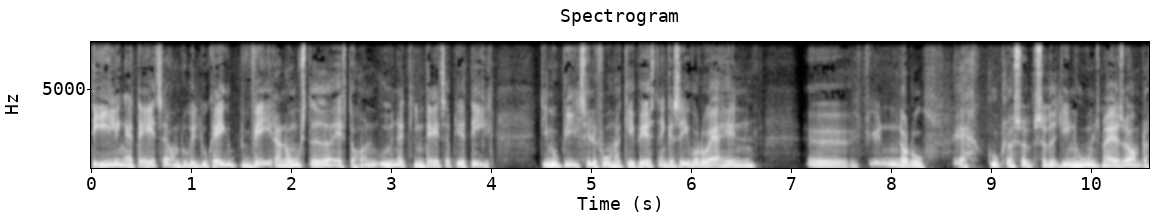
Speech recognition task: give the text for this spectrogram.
deling af data, om du vil. Du kan ikke bevæge dig nogen steder efterhånden, uden at dine data bliver delt. Din mobiltelefon har GPS, den kan se, hvor du er henne. Øh, når du ja, googler, så, så ved din hulens masse om dig.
